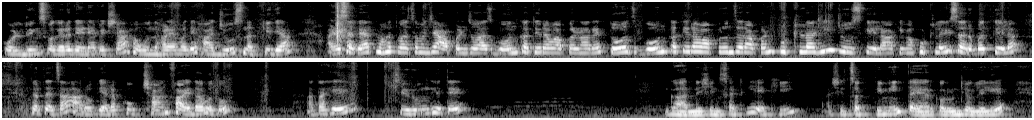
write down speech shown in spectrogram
कोल्ड्रिंक्स वगैरे देण्यापेक्षा हा उन्हाळ्यामध्ये हा ज्यूस नक्की द्या. आणि सगळ्यात महत्त्वाचं म्हणजे आपण जो आज गोंद कतिरा वापरणार आहे तोच गोंद कतिरा वापरून जर आपण कुठलाही ज्यूस केला किंवा कुठलंही सरबत केलं तर त्याचा आरोग्याला खूप छान फायदा होतो. आता हे चिरून घेते. गार्निशिंगसाठी एक ही अशी चक्ती मी तयार करून ठेवलेली आहे.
